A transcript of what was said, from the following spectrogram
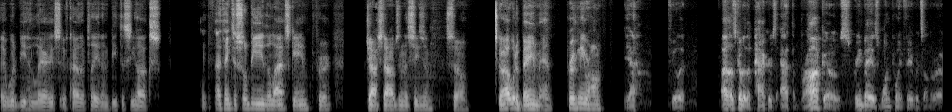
It would be hilarious if Kyler played and beat the Seahawks. I think this will be the last game for Josh Dobbs in the season. So let's go out with a bang, man. Prove me wrong. Yeah, feel it. All right, let's go to the Packers at the Broncos. Green Bay is one point favorites on the road.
